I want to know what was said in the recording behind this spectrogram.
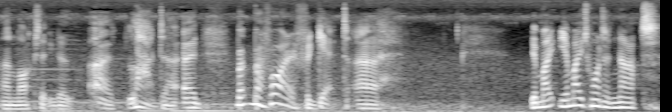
unlocks it and he goes, uh, "Lad, uh, but before I forget, uh, you might you might want to not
